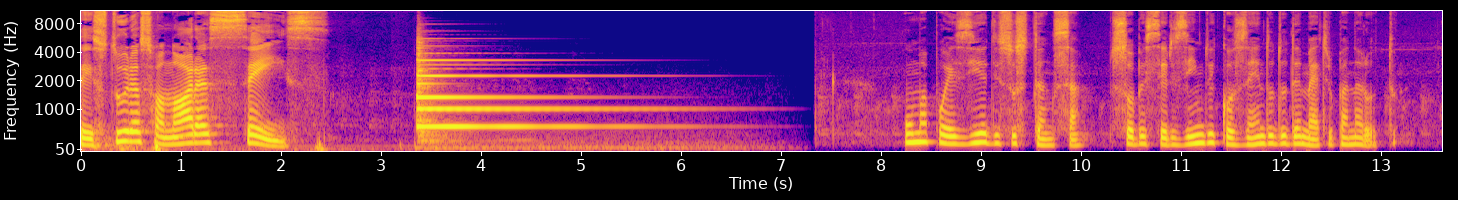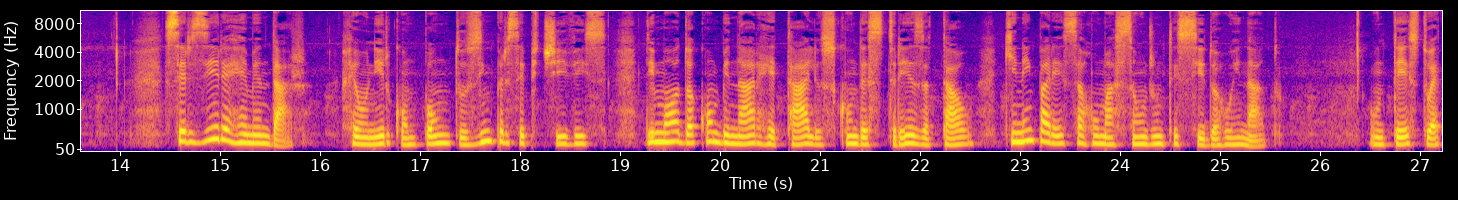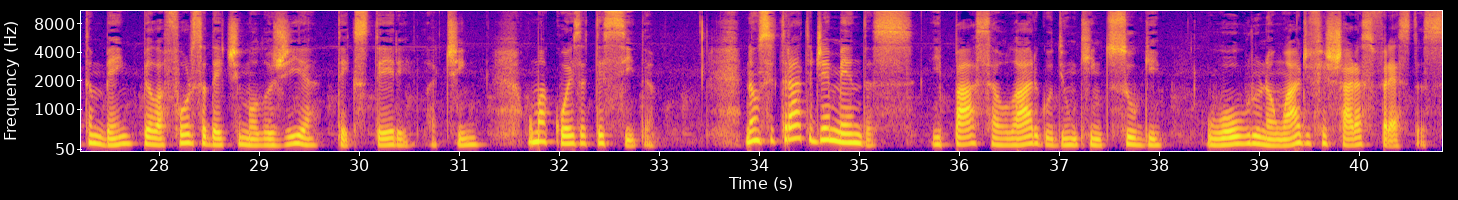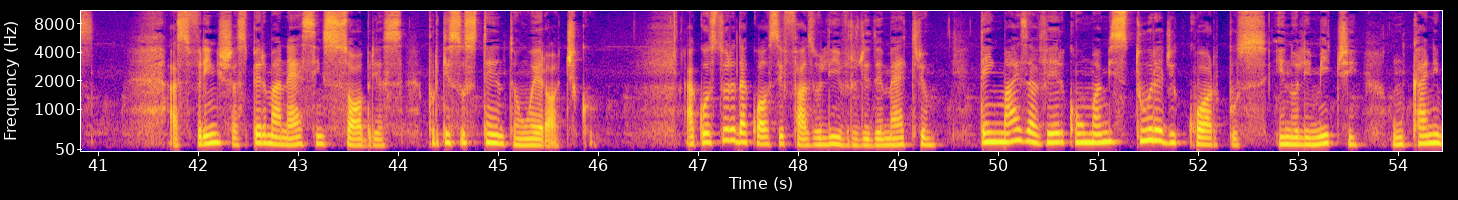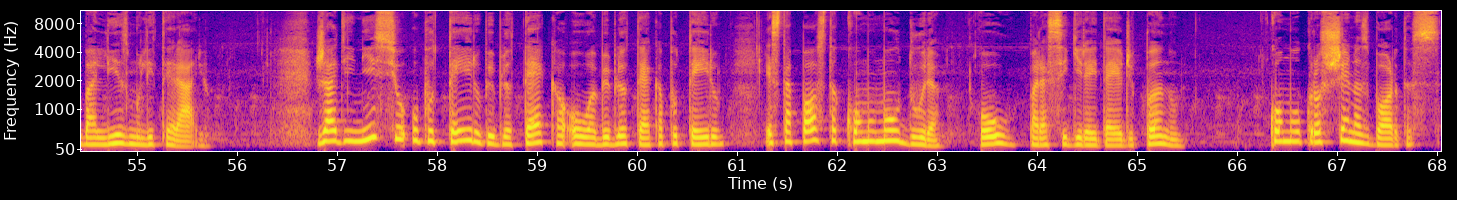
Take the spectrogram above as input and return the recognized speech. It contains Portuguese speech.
Textura sonora 6 Uma poesia de sustância, sob Serzindo e Cozendo do Demétrio Panaroto. Serzir é remendar, reunir com pontos imperceptíveis, de modo a combinar retalhos com destreza tal que nem pareça a arrumação de um tecido arruinado. Um texto é também, pela força da etimologia, textere, latim, uma coisa tecida. Não se trata de emendas, e passa ao largo de um kintsugi, o ouro não há de fechar as frestas. As frinchas permanecem sóbrias, porque sustentam o erótico. A costura da qual se faz o livro de Demétrio tem mais a ver com uma mistura de corpos e, no limite, um canibalismo literário. Já de início, o puteiro biblioteca ou a biblioteca puteiro está posta como moldura, ou, para seguir a ideia de pano, como o crochê nas bordas,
